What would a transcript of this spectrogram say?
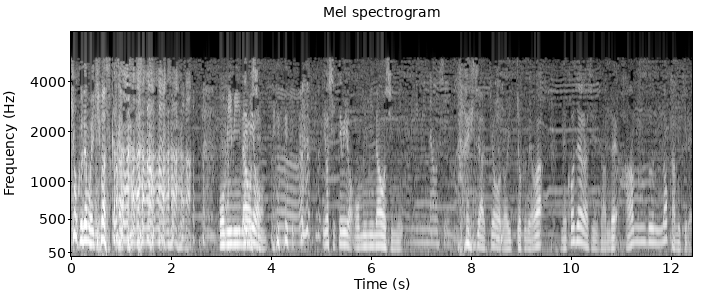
曲でも行きますか。お耳直しよし、行ってみよう。お耳直しに。耳直しに。はい、じゃあ今日の1曲目は、猫じゃらしさんで半分の紙切れ。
